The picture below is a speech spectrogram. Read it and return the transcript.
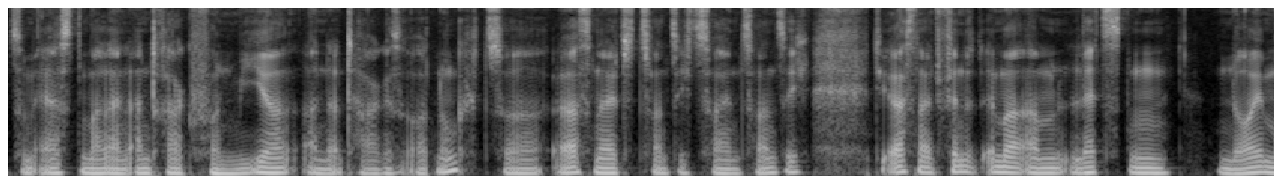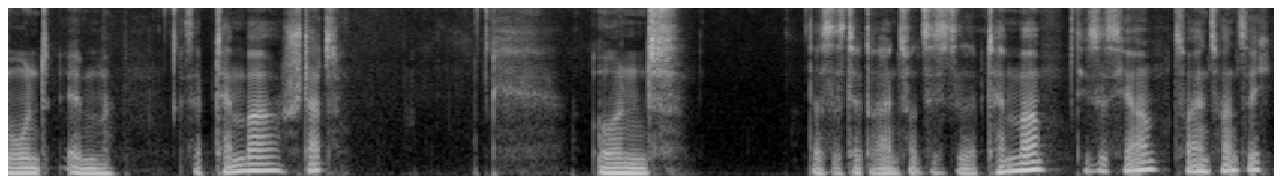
zum ersten Mal ein Antrag von mir an der Tagesordnung zur Earth Night 2022. Die Earth Night findet immer am letzten Neumond im September statt. Und das ist der 23. September dieses Jahr, 22.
